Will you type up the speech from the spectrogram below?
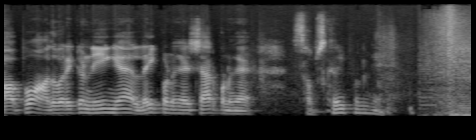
பார்ப்போம். அது வரைக்கும் நீங்கள் லைக் பண்ணுங்கள் ஷேர் பண்ணுங்கள் சப்ஸ்கிரைப் பண்ணுங்கள்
